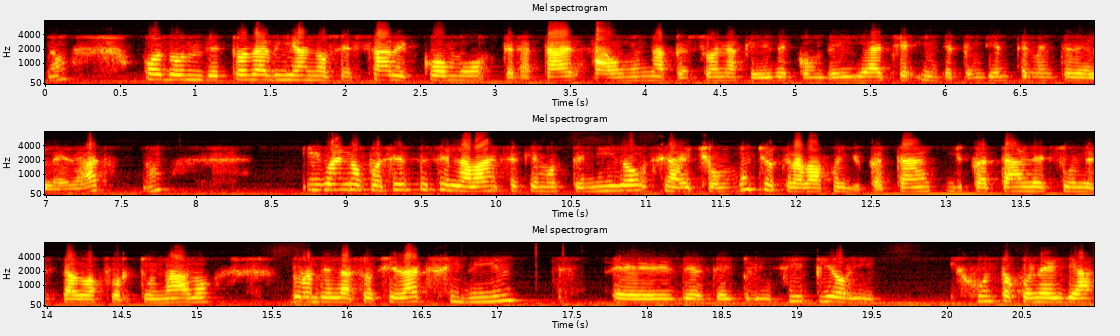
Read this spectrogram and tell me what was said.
¿no? O donde todavía no se sabe cómo tratar a una persona que vive con VIH independientemente de la edad, ¿no? Y bueno, pues este es el avance que hemos tenido. Se ha hecho mucho trabajo en Yucatán. Yucatán es un estado afortunado donde la sociedad civil, eh, desde el principio y junto con ella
